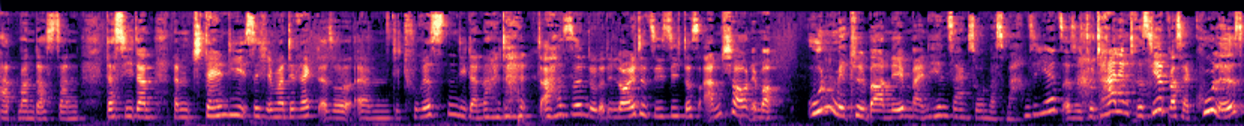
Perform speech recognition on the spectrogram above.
hat man das dann, dass sie dann, dann stellen die sich immer direkt, also ähm, die Touristen, die dann halt da sind oder die Leute, die sich das anschauen, immer unmittelbar neben einen hin, sagen so, und was machen sie jetzt? Also total interessiert, was ja cool ist.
